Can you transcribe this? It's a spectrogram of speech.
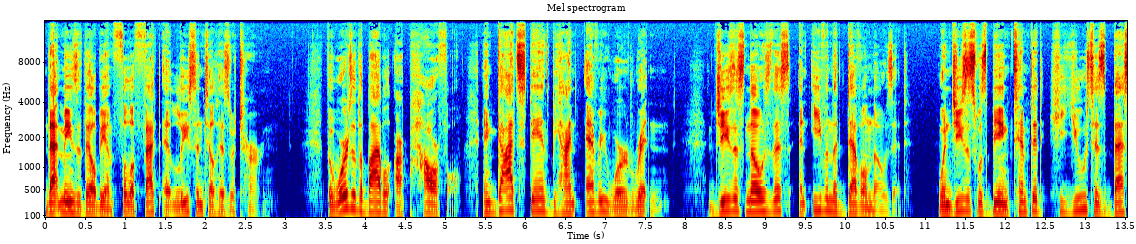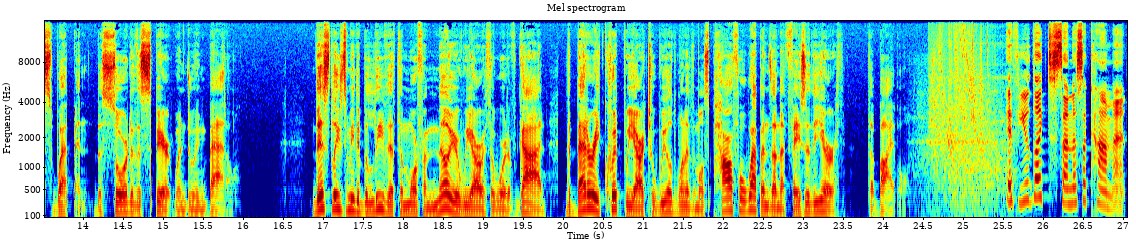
That means that they'll be in full effect at least until his return. The words of the Bible are powerful, and God stands behind every word written. Jesus knows this, and even the devil knows it. When Jesus was being tempted, he used his best weapon, the sword of the Spirit, when doing battle. This leads me to believe that the more familiar we are with the Word of God, the better equipped we are to wield one of the most powerful weapons on the face of the earth the Bible. If you'd like to send us a comment,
